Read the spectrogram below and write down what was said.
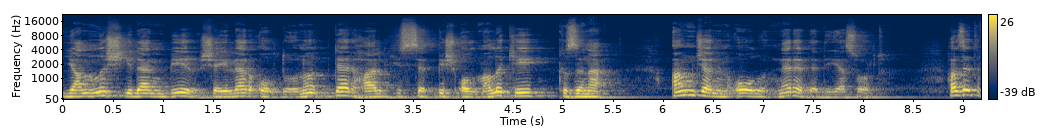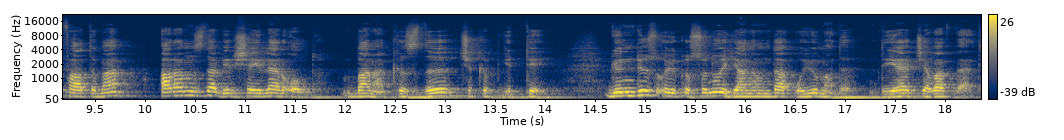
yanlış giden bir şeyler olduğunu derhal hissetmiş olmalı ki kızına amcanın oğlu nerede diye sordu. Hazreti Fatıma aramızda bir şeyler oldu. Bana kızdı, çıkıp gitti. Gündüz uykusunu yanımda uyumadı diye cevap verdi.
